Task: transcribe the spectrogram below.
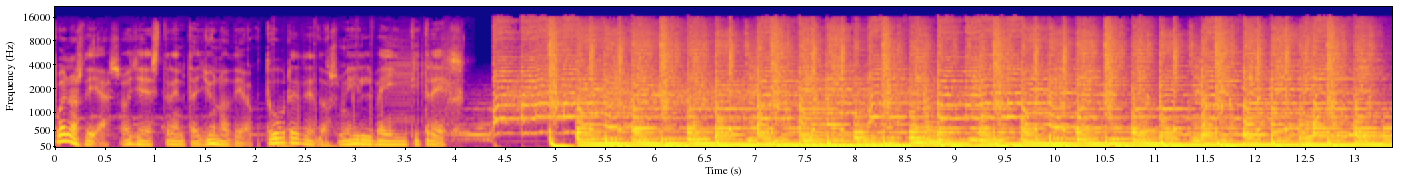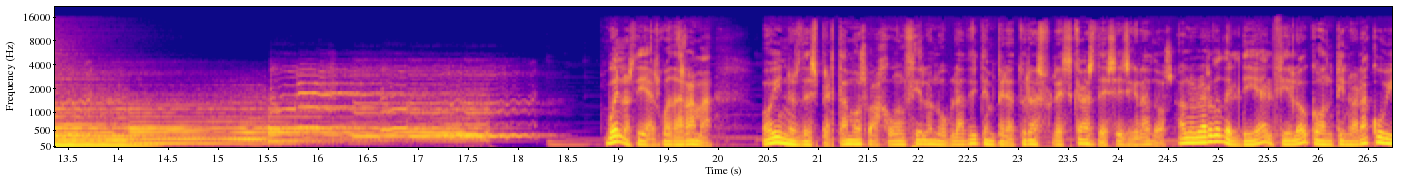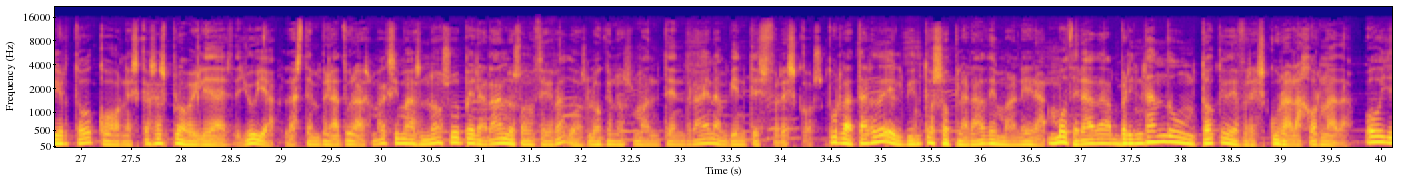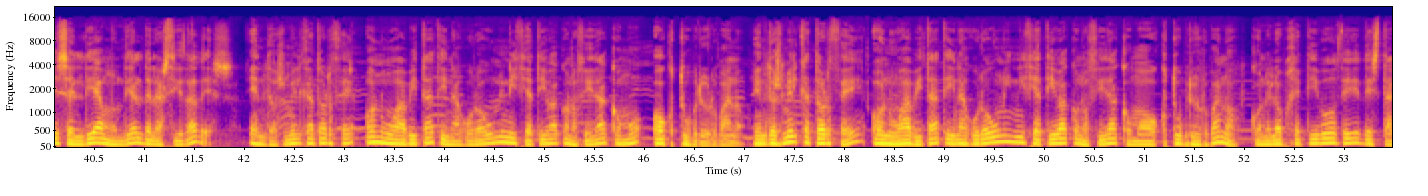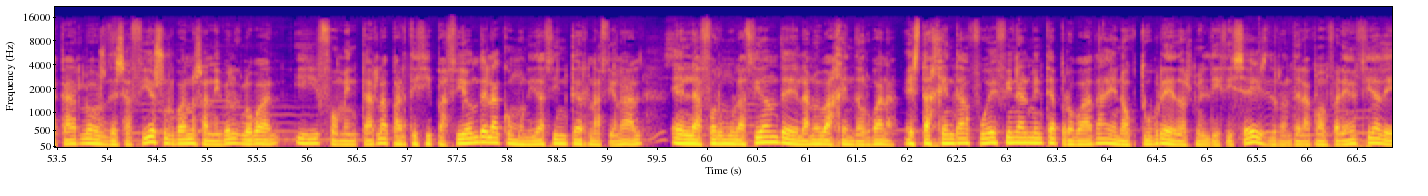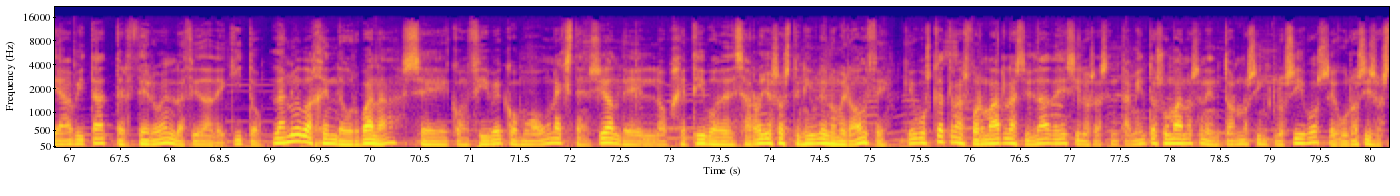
Buenos días, hoy es 31 de octubre de 2023. Buenos días, Guadarrama. Hoy nos despertamos bajo un cielo nublado y temperaturas frescas de 6 grados. A lo largo del día el cielo continuará cubierto con escasas probabilidades de lluvia. Las temperaturas máximas no superarán los 11 grados, lo que nos mantendrá en ambientes frescos. Por la tarde el viento soplará de manera moderada, brindando un toque de frescura a la jornada. Hoy es el Día Mundial de las Ciudades. En 2014, ONU Habitat inauguró una iniciativa conocida como Octubre Urbano. En 2014, ONU Habitat inauguró una iniciativa conocida como Octubre Urbano, con el objetivo de destacar los desafíos urbanos a nivel global y fomentar la participación de la comunidad internacional en la formulación de la nueva agenda urbana. Esta agenda fue finalmente aprobada en octubre de 2016 durante la conferencia de Hábitat tercero en la ciudad de Quito. La nueva agenda urbana se concibe como una extensión del Objetivo de Desarrollo Sostenible número 11, que busca transformar las ciudades y los asentamientos humanos en entornos inclusivos, seguros y sostenibles.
